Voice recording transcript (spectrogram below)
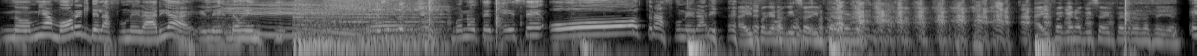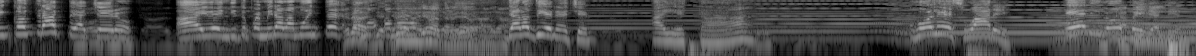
No, mi amor, el de la funeraria. el- los enti- No, Bueno, te- ese es otra funeraria. Ahí fue que no quiso ir Pedro Rosselló. Ahí fue que no quiso ir Pedro Rosselló. Encontraste, Achero. Ay, bendito. Pues mira, vamos a inter- Mira, vamos, vamos- llévatelo, llévatelo. Ya lo tiene, Achero. Ahí está. Jorge Suárez. Eddie López. Capilla al diente.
